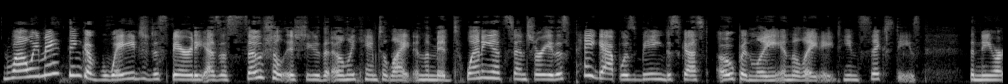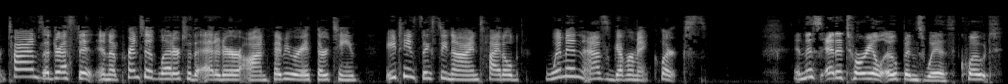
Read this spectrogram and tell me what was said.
While we may think of wage disparity as a social issue that only came to light in the mid 20th century, this pay gap was being discussed openly in the late 1860s. The New York Times addressed it in a printed letter to the editor on February 13th, 1869 titled Women as Government Clerks. And this editorial opens with, quote,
